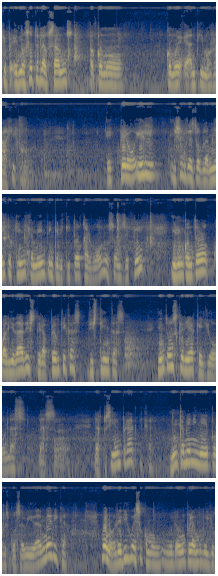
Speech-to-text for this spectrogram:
que nosotros la usamos como, como antihemorrágico. Eh, pero él hizo un desdoblamiento químicamente en que le quitó carbonos o no sé qué y le encontró cualidades terapéuticas distintas. Y entonces quería que yo las, las, uh, las pusiera en práctica. Nunca me animé por responsabilidad médica. Bueno, le digo eso como un, preámbulo, yo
